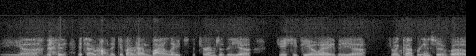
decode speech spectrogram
the, uh, it's ironic if Iran violates the terms of the uh, JCPOA, the uh, Joint Comprehensive uh,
